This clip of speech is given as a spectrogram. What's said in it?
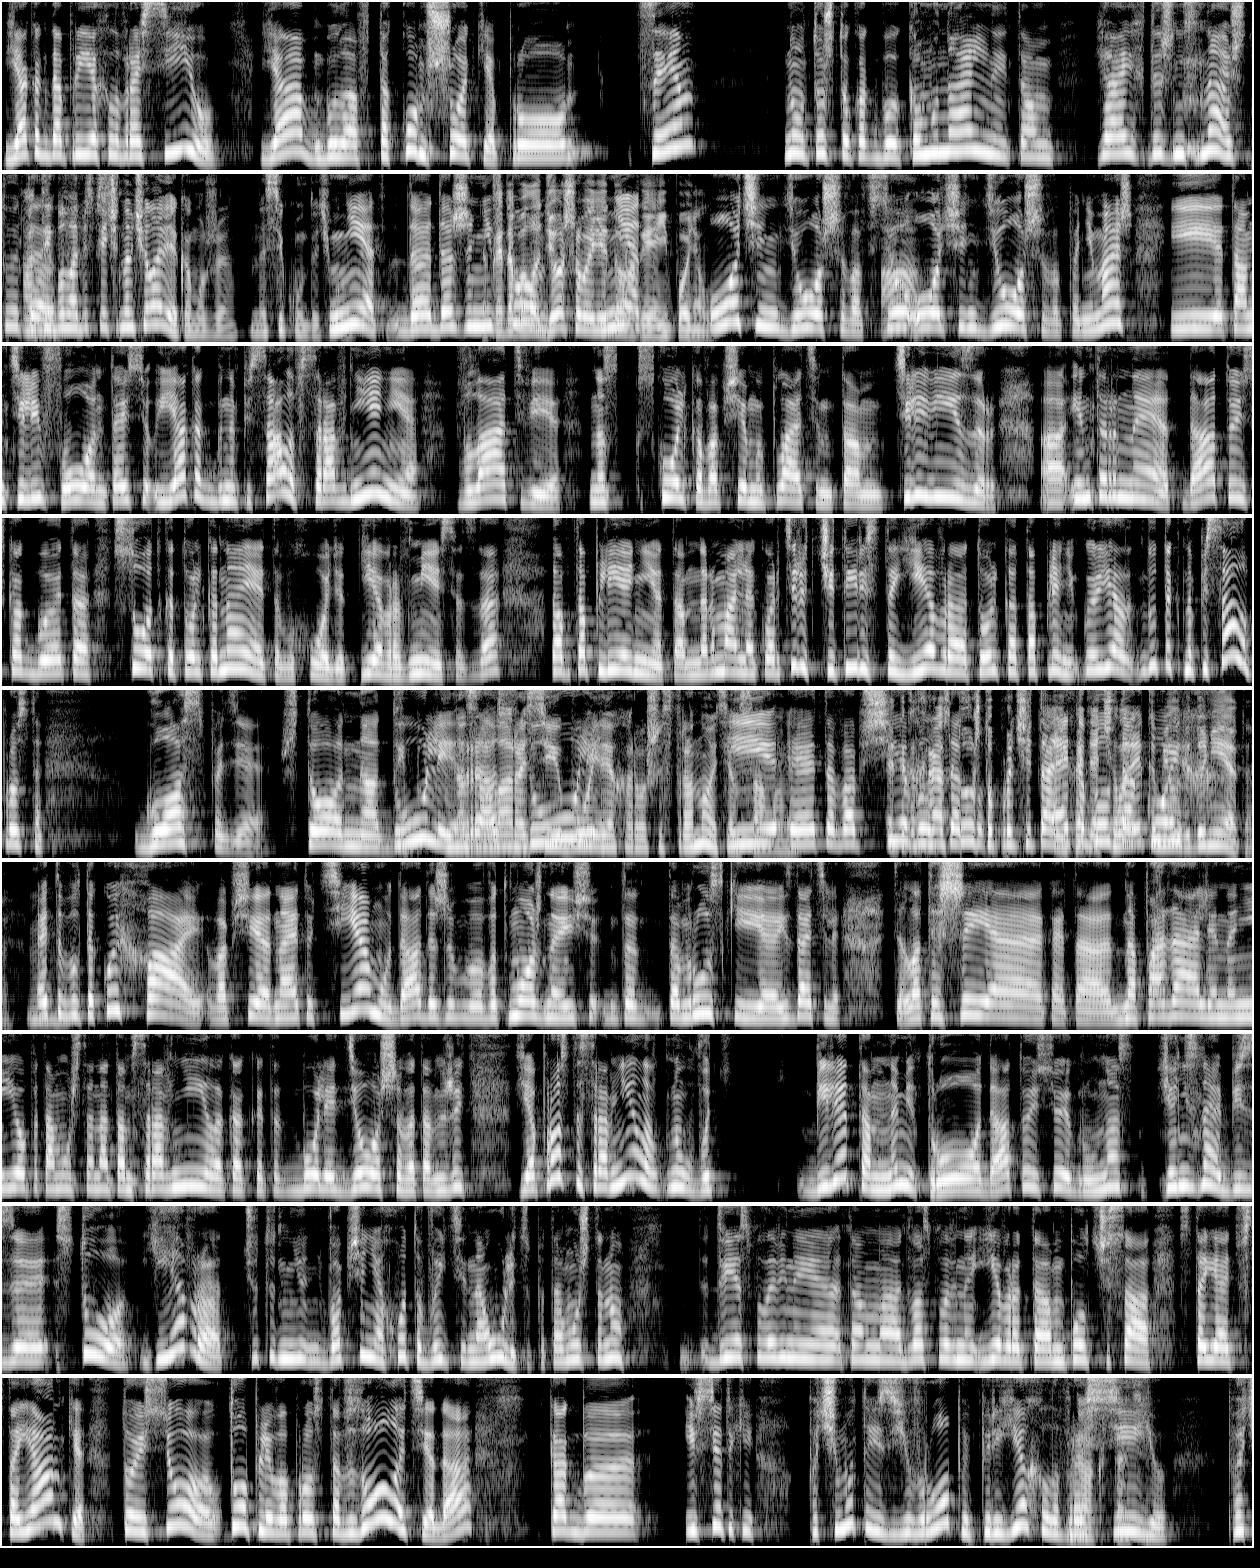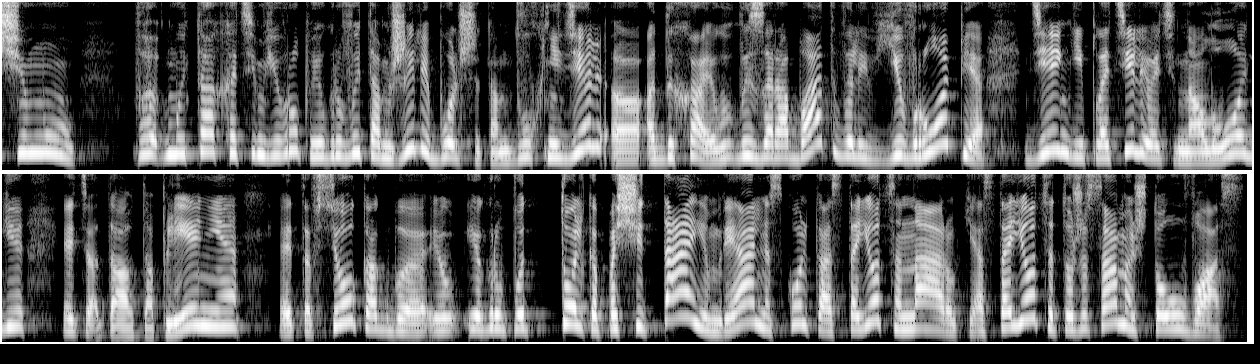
Я когда приехала в Россию, я была в таком шоке про цен, ну, то, что как бы коммунальные там, я их даже не знаю, что это. А ты была обеспеченным человеком уже, на секундочку. Нет, да, даже не Так в это том. было дешево или Нет, дорого? Я не понял. Очень дешево, все А. очень дешево, понимаешь? И там телефон, то есть я как бы написала в сравнение в Латвии, сколько вообще мы платим там телевизор, а, интернет, да, то есть как бы это сотка только на это выходит, евро в месяц, да, отопление, там нормальная квартира, 400 евро только отопление. Я, ну так написала просто, Господи, что надули, Ты назвала раздули. Россию более хорошей страной тем и самым. это вообще Это как раз то, такой- что прочитали, Это хотя человек такой имел в виду не это. Это был такой хай вообще на эту тему, да, даже вот можно еще, та- там русские издатели, латыши э, это, нападали на нее, потому что она там сравнила, как это более дешево там жить. Я просто сравнила, ну, вот билет там на метро, да, то есть все, я говорю, у нас, я не знаю, без э, 100 евро что-то не- вообще неохота выйти на улицу, потому что, ну, две с половиной, там, э, два с половиной евро, там, полчаса стоять в стоянке, то есть все, топливо просто в золоте, да, как бы, и все такие, почему ты из Европы переехала в Да, Россию? Почему? Мы так хотим в Европу. Я говорю, вы там жили больше там, двух недель, э, отдыхая. Вы- Вы зарабатывали в Европе деньги и платили эти налоги, эти да, отопление. Это все как бы... Я, я говорю, вот только посчитаем реально, сколько остается на руки. Остается то же самое, что у вас.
